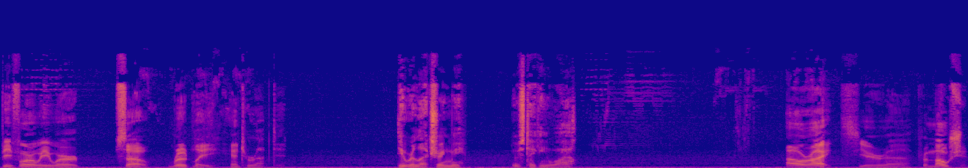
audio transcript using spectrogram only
Before we were so rudely interrupted. You were lecturing me. It was taking a while. All right, your uh, promotion.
